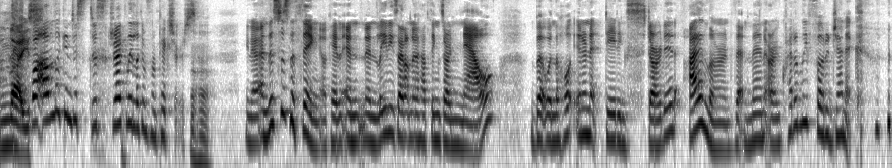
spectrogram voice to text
nice. Well, I'm looking just just directly looking from pictures. Uh-huh. You know, and this is the thing, okay? And and ladies, I don't know how things are now, but when the whole internet dating started, I learned that men are incredibly photogenic.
